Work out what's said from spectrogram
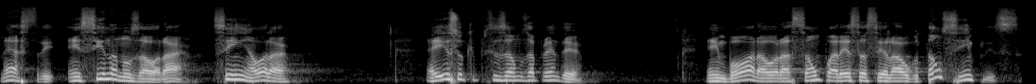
Mestre, ensina-nos a orar? Sim, a orar. É isso que precisamos aprender. Embora a oração pareça ser algo tão simples,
